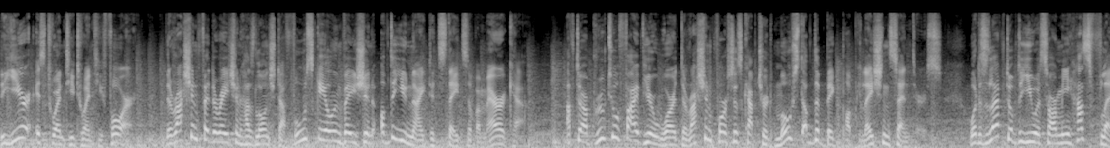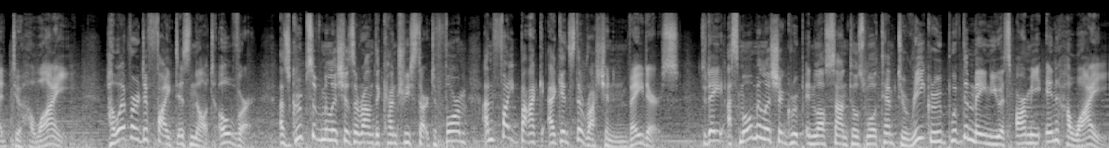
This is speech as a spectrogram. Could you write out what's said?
The year is 2024. The Russian Federation has launched a full-scale invasion of the United States of America. After a brutal five-year war, the Russian forces captured most of the big population centers. What is left of the US Army has fled to Hawaii. However, the fight is not over, as groups of militias around the country start to form and fight back against the Russian invaders. Today, a small militia group in Los Santos will attempt to regroup with the main US Army in Hawaii.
